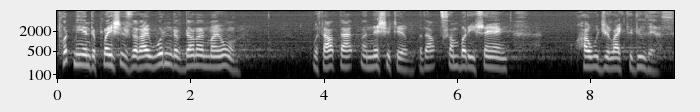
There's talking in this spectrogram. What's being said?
put me into places that I wouldn't have done on my own without that initiative, without somebody saying, How would you like to do this?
